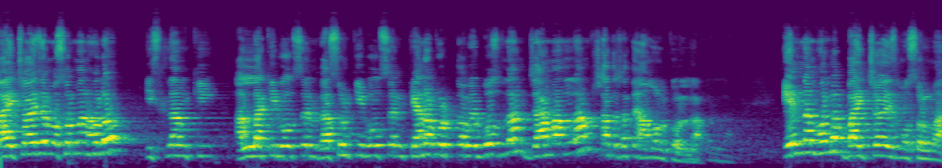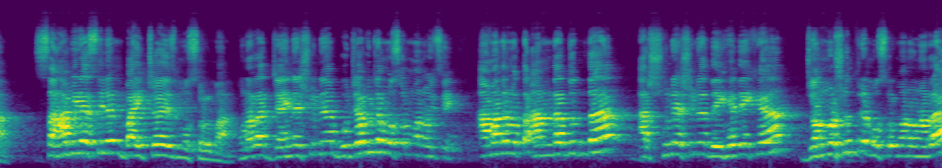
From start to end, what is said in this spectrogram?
বাই চয়েসে মুসলমান হলো ইসলাম কি? আল্লাহ কি বলছেন? রাসূল কি বলছেন? কেন করতে হবে? বুঝলাম, যা মানলাম, সাথে সাথে আমল করলাম। এর নাম হলো বাই চয়েস মুসলমান। সাহাবিরা ছিলেন বাই চয়েস মুসলমান। ওনারা জাইনা শুনে বুঝা বুঝা মুসলমান হয়েছে আমাদের মতো আন্দা দুন্দা আর শুনে শুনে দেখে দেখে জন্মসূত্রে মুসলমান ওনারা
